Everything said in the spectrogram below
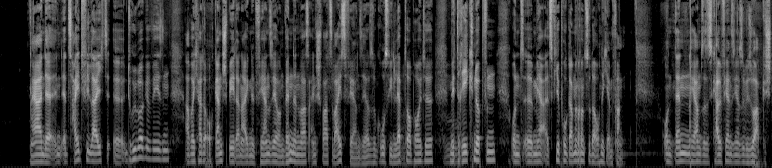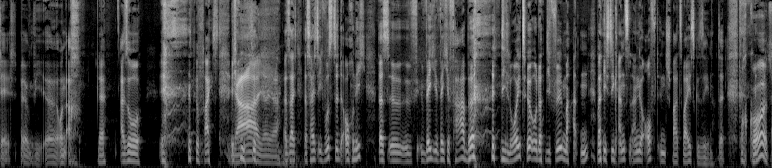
ja, in der, in der Zeit vielleicht äh, drüber gewesen, aber ich hatte auch ganz spät einen eigenen Fernseher und wenn, dann war es ein Schwarz-Weiß-Fernseher, so groß wie ein Laptop heute, mit Drehknöpfen und äh, mehr als vier Programme konntest du da auch nicht empfangen. Und dann haben sie das Kabelfernsehen ja sowieso abgestellt, irgendwie. Äh, und ach, ne, also, du weißt. Ich, Ja, ja, ja. Das heißt, das heißt, ich wusste auch nicht, dass äh, welche, welche Farbe die Leute oder die Filme hatten, weil ich sie ganz lange oft in Schwarz-Weiß gesehen hatte. Oh Gott.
